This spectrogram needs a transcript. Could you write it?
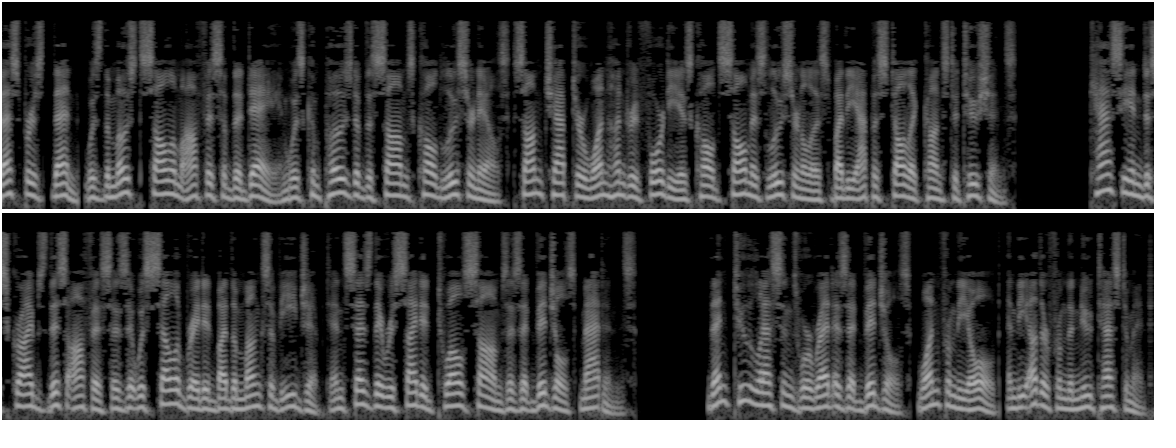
Vespers, then, was the most solemn office of the day and was composed of the psalms called lucernales Psalm chapter 140 is called Psalmus lucernalis by the apostolic constitutions. Cassian describes this office as it was celebrated by the monks of Egypt and says they recited twelve psalms as at vigils matins. Then two lessons were read as at vigils, one from the Old, and the other from the New Testament.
